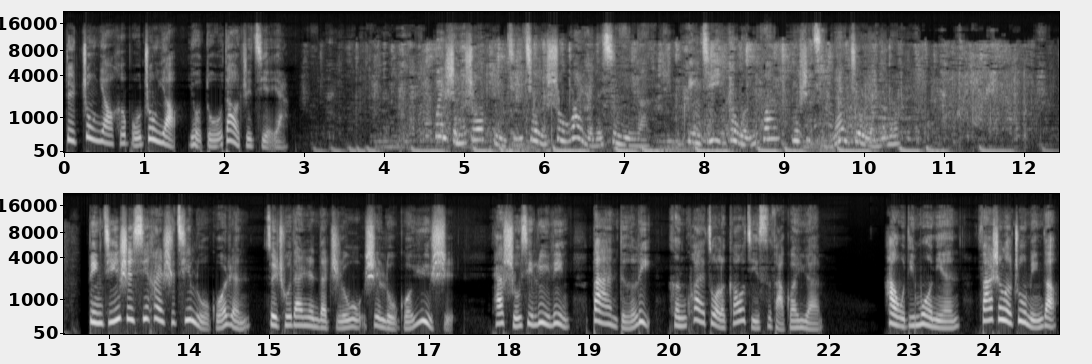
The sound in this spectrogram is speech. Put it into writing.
对重要和不重要有独到之解呀。为什么说丙吉救了数万人的性命呢？丙吉一个文官又是怎样救人的呢？丙吉是西汉时期鲁国人，最初担任的职务是鲁国御史。他熟悉律令，办案得力，很快做了高级司法官员。汉武帝末年，发生了著名的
